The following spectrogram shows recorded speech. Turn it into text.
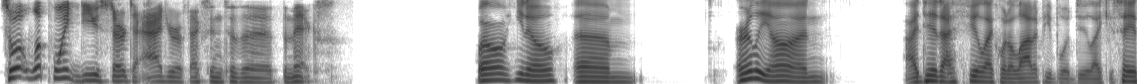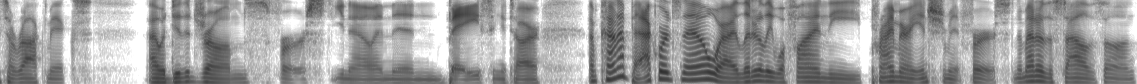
So at what point do you start to add your effects into the the mix? Well, you know, um, early on, I did. I feel like what a lot of people would do, like say it's a rock mix, I would do the drums first, you know, and then bass and guitar. I'm kind of backwards now, where I literally will find the primary instrument first, no matter the style of the song,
